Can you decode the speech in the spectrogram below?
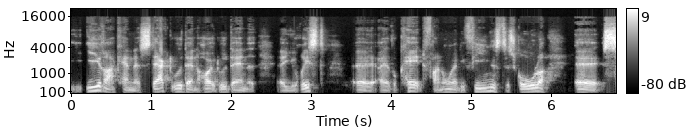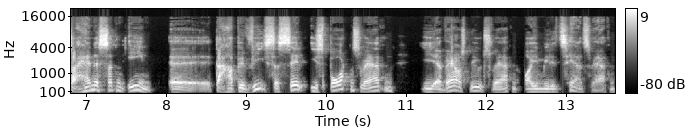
i Irak, han er stærkt uddannet, højt uddannet øh, jurist øh, advokat fra nogle af de fineste skoler. Øh, så han er sådan en, øh, der har bevist sig selv i sportens verden, i erhvervslivets verden og i militærets verden,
